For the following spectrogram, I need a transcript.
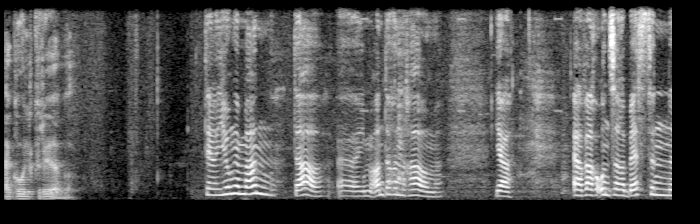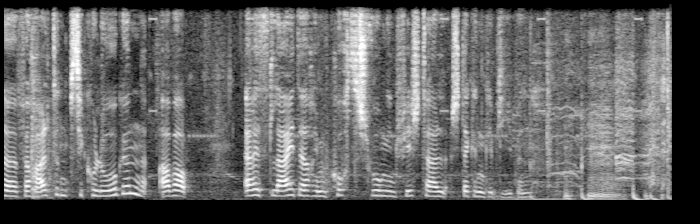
Ein Goldgrube. Der junge Mann da äh, im anderen Raum, ja, er war unser besten äh, Verhaltenspsychologen, aber er ist leider im Kurzschwung in Fischtal stecken geblieben.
